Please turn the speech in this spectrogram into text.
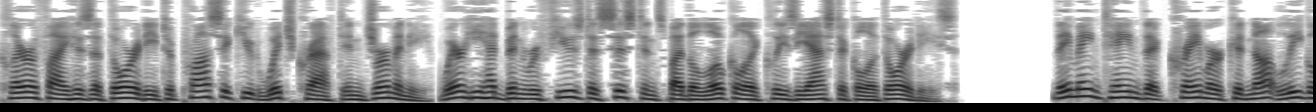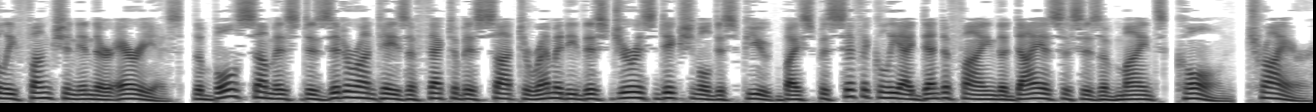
clarify his authority to prosecute witchcraft in Germany, where he had been refused assistance by the local ecclesiastical authorities. They maintained that Kramer could not legally function in their areas. The bull Summus Desiderantes Effectibus sought to remedy this jurisdictional dispute by specifically identifying the dioceses of Mainz, Köln, Trier,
